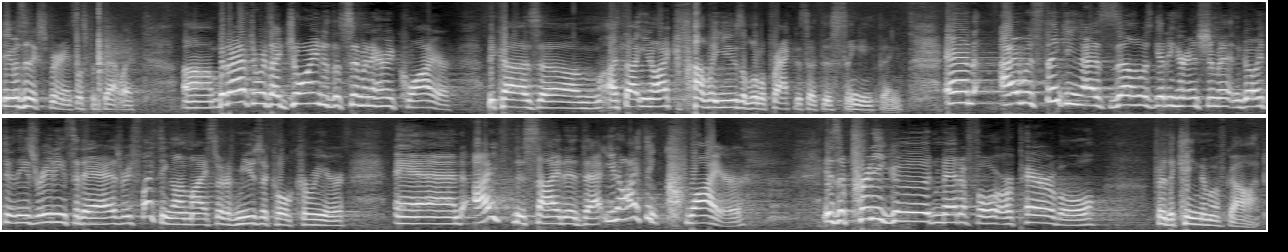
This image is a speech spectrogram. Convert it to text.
it was an experience, let's put it that way. Um, but afterwards, I joined the seminary choir because um, I thought, you know, I could probably use a little practice at this singing thing. And I was thinking as Zella was getting her instrument and going through these readings today, I was reflecting on my sort of musical career. And I decided that, you know, I think choir is a pretty good metaphor or parable for the kingdom of God.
